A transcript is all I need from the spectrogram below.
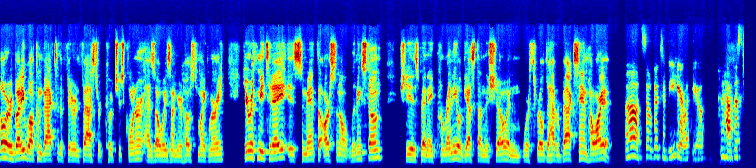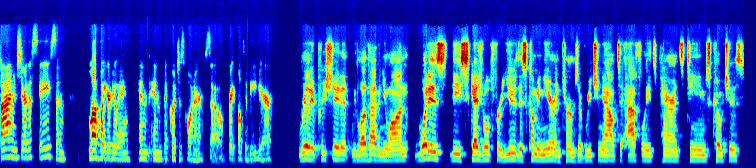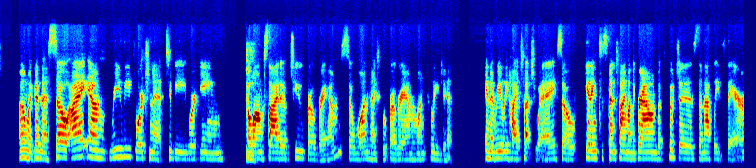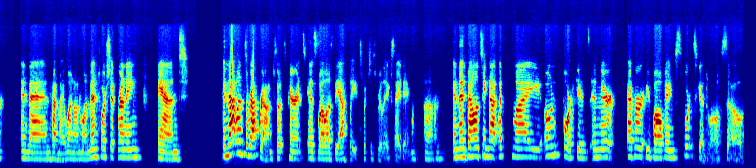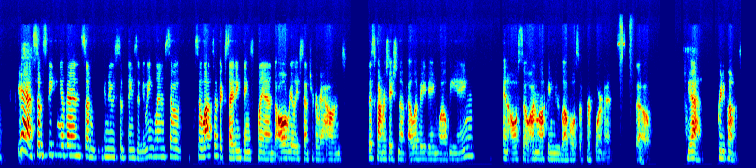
Hello, everybody. Welcome back to the Fitter and Faster Coaches Corner. As always, I'm your host, Mike Murray. Here with me today is Samantha Arsenault Livingstone. She has been a perennial guest on the show, and we're thrilled to have her back. Sam, how are you? Oh, it's so good to be here with you and have this time and share this space and love what you're doing in, in the Coaches Corner. So grateful to be here. Really appreciate it. We love having you on. What is the schedule for you this coming year in terms of reaching out to athletes, parents, teams, coaches? Oh my goodness. So I am really fortunate to be working alongside of two programs. So one high school program and one collegiate in a really high touch way. So getting to spend time on the ground with coaches and athletes there and then have my one-on-one mentorship running and and that one's a wraparound. So it's parents as well as the athletes, which is really exciting. Um, and then balancing that with my own four kids and their ever evolving sports schedule. So yeah, some speaking events, some new some things in New England. So so lots of exciting things planned, all really centered around this conversation of elevating well-being and also unlocking new levels of performance. So yeah, pretty pumped.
